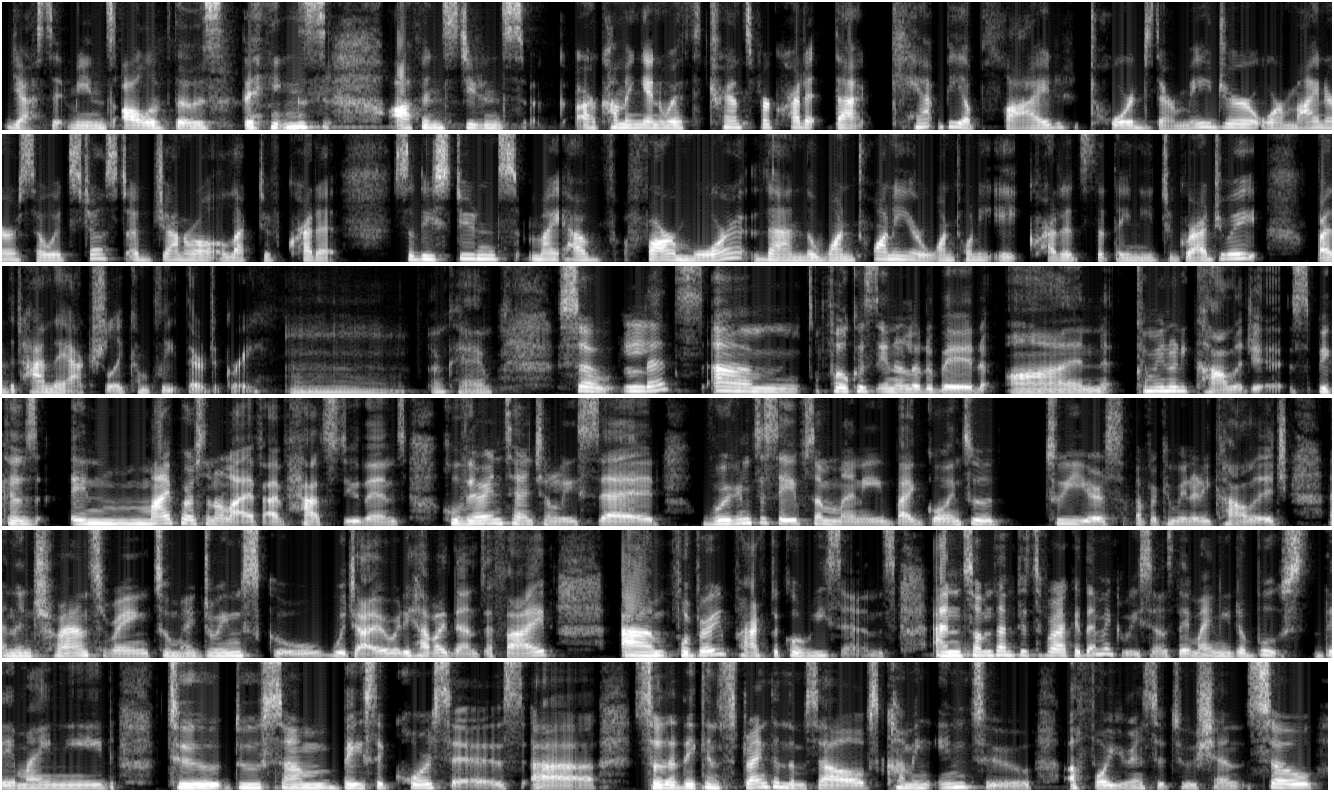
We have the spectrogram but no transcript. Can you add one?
Yes, it means all of those things. Often students are coming in with transfer credit that can't be applied towards their major or minor. So it's just a general elective credit. So these students might have far more than the 120 or 128 credits that they need to graduate by the time they actually complete their degree. Mm, okay. So let's um, focus in a little bit on community colleges because in my personal life, I've had students who very intentionally said, we're going to save some money by going to two years of a community college and then transferring to my dream school, which I already have identified, um, for very practical reasons. And sometimes it's for academic reasons. They might need a boost. They might need to do some basic courses uh, so that they can strengthen themselves coming into a four year institution. So,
